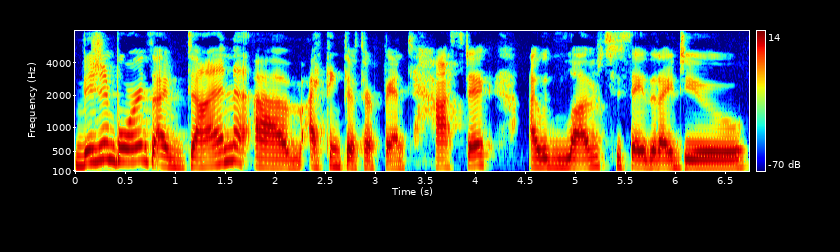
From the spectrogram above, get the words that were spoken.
Vision boards I've done. Um, I think that they're fantastic. I would love to say that I do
